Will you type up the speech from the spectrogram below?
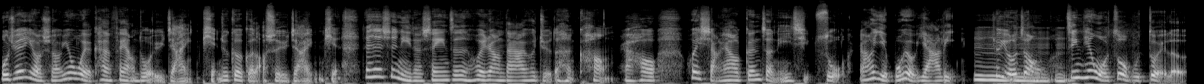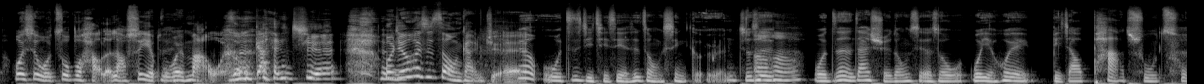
我觉得有时候，因为我也看非常多瑜伽影片，就各个老师瑜伽影片，但是是你的声音真的会让大家会觉得很 calm，然后。会想要跟着你一起做，然后也不会有压力，就有种今天我做不对了，或是我做不好了，老师也不会骂我这种感觉。我觉得会是这种感觉，因为我自己其实也是这种性格人，就是我真的在学东西的时候，我我也会比较怕出错。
